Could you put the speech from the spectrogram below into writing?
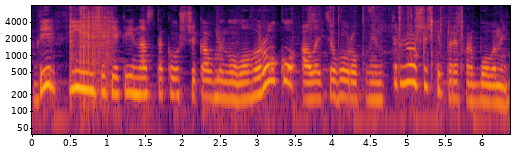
Дельфінчик, який нас також чекав минулого року, але цього року він трошечки перефарбований.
